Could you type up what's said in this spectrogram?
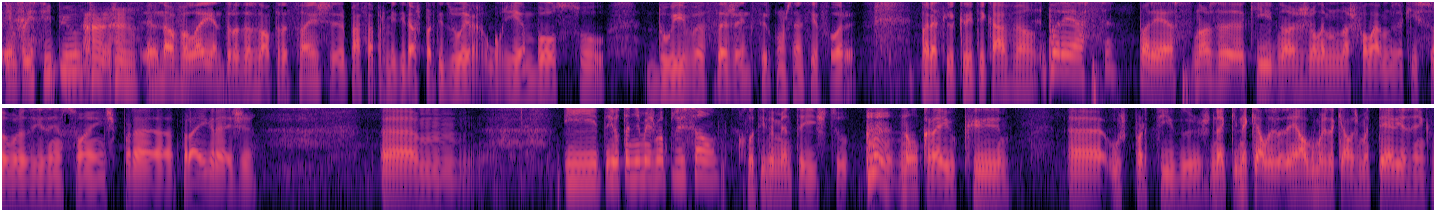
em princípio. A nova lei, entre outras alterações, eh, passa a permitir aos partidos o, erro- o reembolso do IVA, seja em que circunstância for. Parece-lhe criticável? Parece, parece. Nós aqui, nós, eu lembro de nós falarmos aqui sobre as isenções para, para a Igreja. Ahm, e eu tenho a mesma posição relativamente a isto. Não creio que ah, os partidos, na- naquelas, em algumas daquelas matérias em que,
